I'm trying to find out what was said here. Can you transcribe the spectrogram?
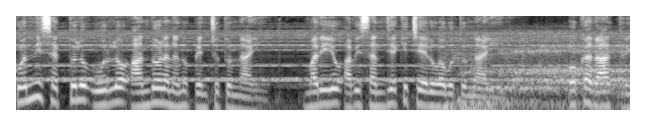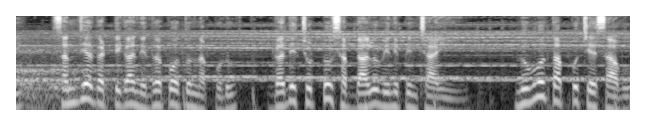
కొన్ని శక్తులు ఊర్లో ఆందోళనను పెంచుతున్నాయి మరియు అవి సంధ్యకి చేరువవుతున్నాయి. ఒక రాత్రి సంధ్య గట్టిగా నిద్రపోతున్నప్పుడు గది చుట్టూ శబ్దాలు వినిపించాయి. నువ్వు తప్పు చేశావు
